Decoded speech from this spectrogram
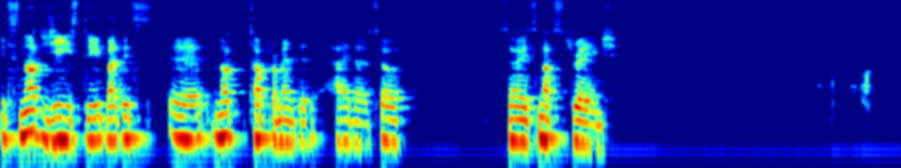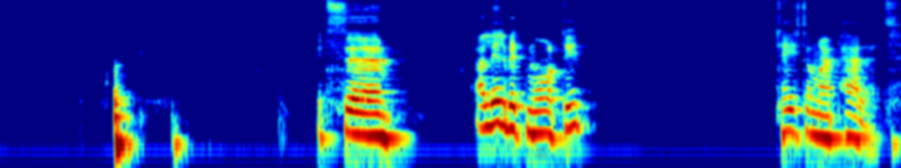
It's not yeasty, but it's uh, not top fermented either. So, so it's not strange. It's uh, a little bit malty. Taste on my palate.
